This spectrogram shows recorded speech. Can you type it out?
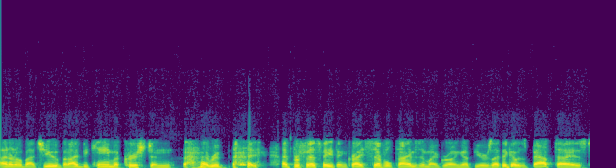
I don't know about you, but I became a Christian. I, re- I professed faith in Christ several times in my growing up years. I think I was baptized.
